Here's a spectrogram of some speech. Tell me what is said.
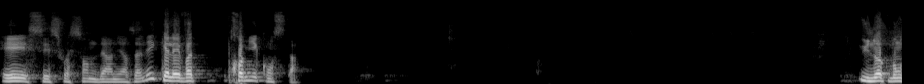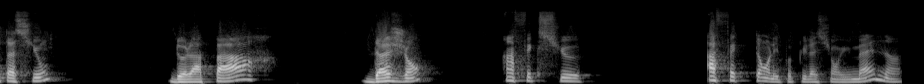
et ces 60 dernières années, quel est votre premier constat? Une augmentation de la part d'agents infectieux affectant les populations humaines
